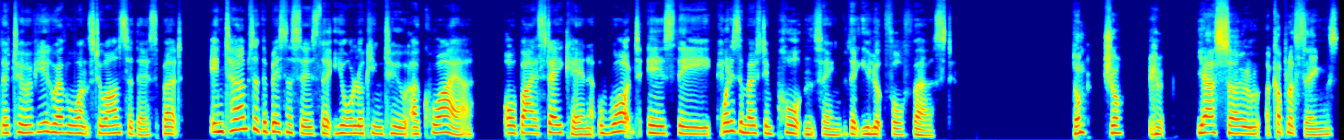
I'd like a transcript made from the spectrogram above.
the two of you, whoever wants to answer this, but In terms of the businesses that you're looking to acquire or buy a stake in, what is the what is the most important thing that you look for first? Dom, sure. yeah, so a couple of things.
